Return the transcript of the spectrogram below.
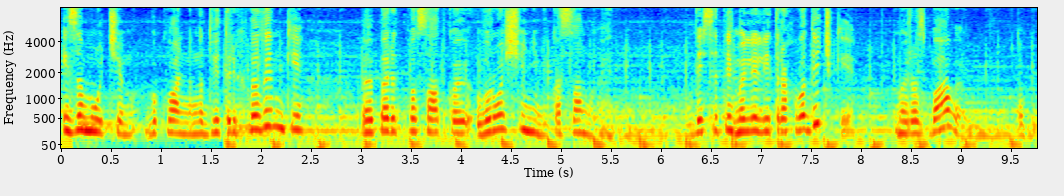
і замочимо буквально на 2-3 хвилинки е, перед посадкою в розчині Мікасану Н. В 10 мл водички ми розбавимо тобто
